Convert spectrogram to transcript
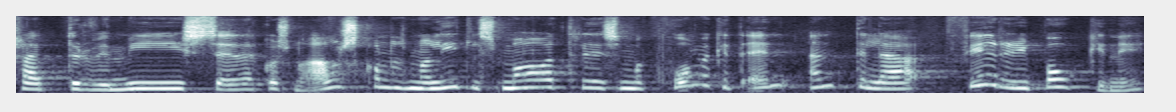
hrættur við mís eða eitthvað svona. Alls konar svona lítil smáatriði sem að koma ekkert en, endilega fyrir í bókinni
